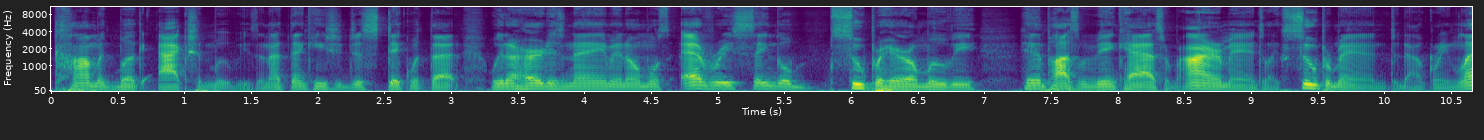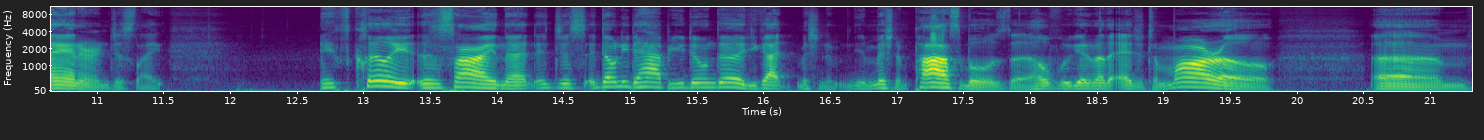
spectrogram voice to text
comic book action movies, and I think he should just stick with that. We done heard his name in almost every single superhero movie. Him possibly being cast from Iron Man to like Superman to now Green Lantern, just like it's clearly a sign that it just it don't need to happen. You're doing good. You got Mission Mission Impossible. Uh, hopefully we get another Edge of Tomorrow. Um,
